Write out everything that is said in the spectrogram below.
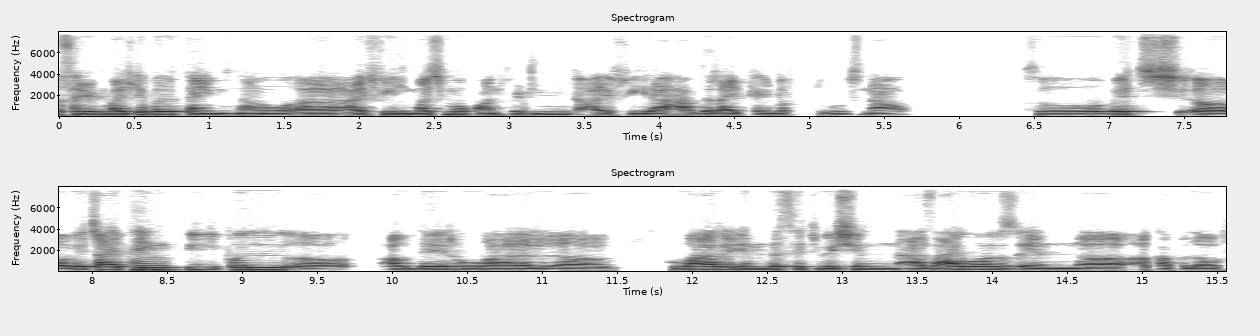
said it multiple times now. Uh, I feel much more confident. I feel I have the right kind of tools now. So, which, uh, which I think people out there who are who are in the situation as I was in uh, a couple of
